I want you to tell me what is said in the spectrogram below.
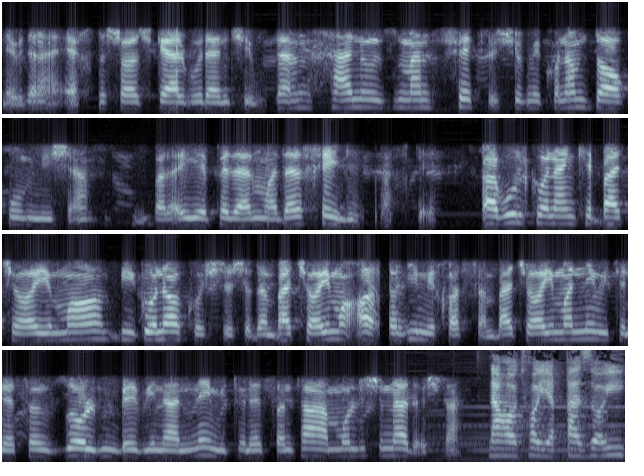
نمی‌دونم اختشاشگر بودن چی بودن. هنوز من فکرشو می‌کنم داغوم میشم. برای پدر مادر خیلی سخته. قبول کنن که بچه های ما بیگناه کشته شدن. بچه های ما آزادی می‌خواستن. بچه های ما نمی‌تونستن ظلم ببینن نمی‌تونستن تحملش نداشتن. نهادهای قضایی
